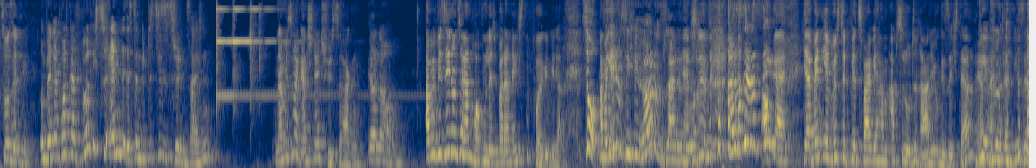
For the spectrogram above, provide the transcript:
So sind wir. Und wenn der Podcast wirklich zu Ende ist, dann gibt es dieses schöne Zeichen. Und dann müssen wir ganz schnell Tschüss sagen. Genau. Aber wir sehen uns ja dann hoffentlich bei der nächsten Folge wieder. So, aber Wir sehen jetzt. uns nicht, wir hören uns leider Ja, nur. stimmt. Das ist ja das Auch Ding. geil. Ja, wenn ihr wüsstet, wir zwei, wir haben absolute Radiogesichter. Ja. Wir wirklich, wir sind,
